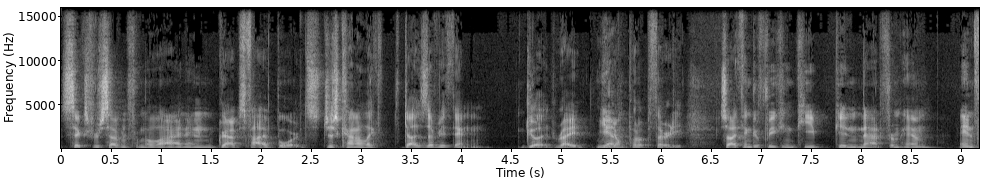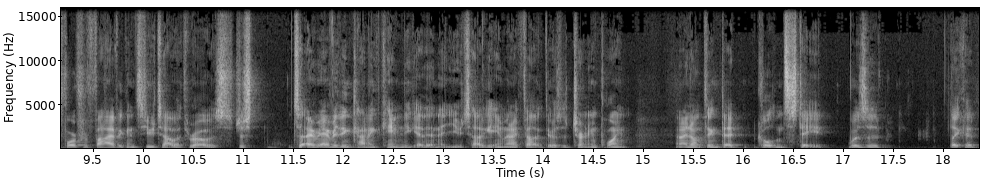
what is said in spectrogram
six for seven from the line, and grabs five boards. Just kind of like does everything good, right? Yeah. You don't put up 30. So I think if we can keep getting that from him, and four for five against Utah with Rose, just so everything kind of came together in that Utah game, and I felt like there was a turning point. And I don't think that Golden State was a like a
